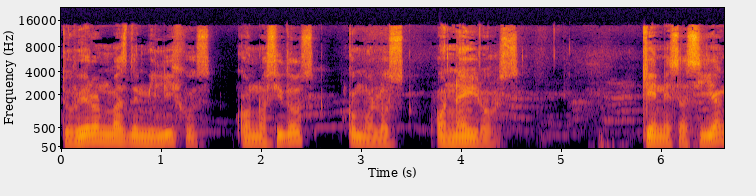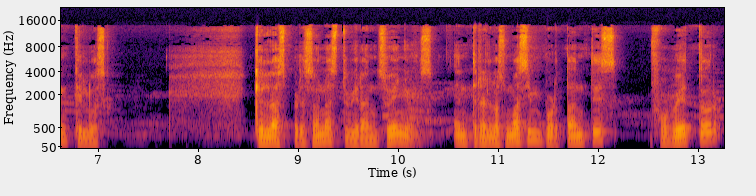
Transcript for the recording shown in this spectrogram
tuvieron más de mil hijos, conocidos como los Oneiros, quienes hacían que, los, que las personas tuvieran sueños. Entre los más importantes, Fobetor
